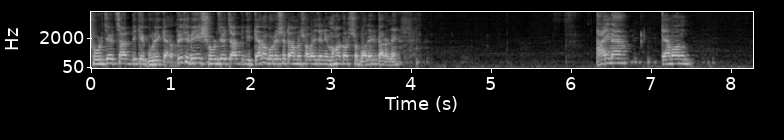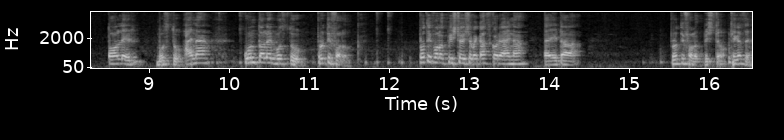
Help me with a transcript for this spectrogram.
সূর্যের চারদিকে ঘুরে কেন? পৃথিবী সূর্যের চারদিকে কেন ঘুরে সেটা আমরা সবাই জানি মহাকর্ষ বলের কারণে। আয়না কেমন তলের বস্তু? আয়না কোন তলের বস্তু? প্রতিফলক। প্রতিফলক পৃষ্ঠ হিসেবে কাজ করে আয়না, তাই এটা প্রতিফলক পৃষ্ঠ, ঠিক আছে?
